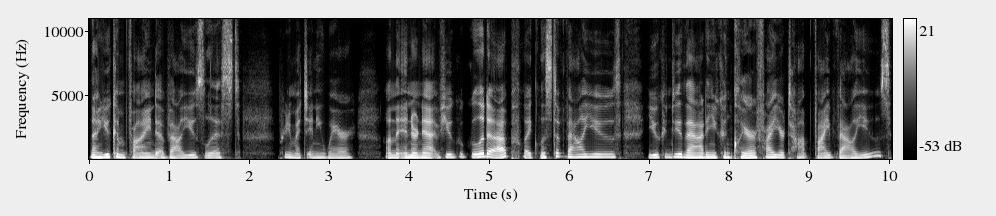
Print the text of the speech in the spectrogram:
Now, you can find a values list pretty much anywhere on the internet. If you Google it up, like list of values, you can do that and you can clarify your top five values.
